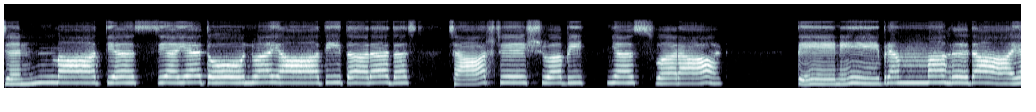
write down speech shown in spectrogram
जन्माद्यस्य यतोऽन्वयादितरदश्चार्षेष्वभिज्ञस्वराट् तेने ब्रह्महृदाय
